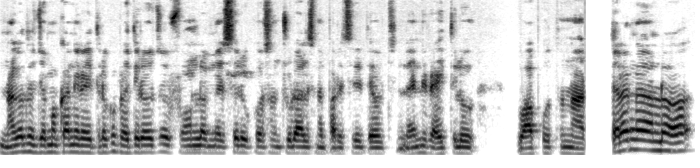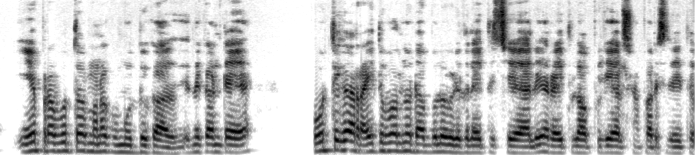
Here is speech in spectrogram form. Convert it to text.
నగదు జమ కాని రైతులకు ప్రతిరోజు ఫోన్లో మెసేజ్ కోసం చూడాల్సిన పరిస్థితి వచ్చిందని రైతులు వాపోతున్నారు. తెలంగాణలో ఏ ప్రభుత్వం మనకు ముద్దు కాదు. ఎందుకంటే పూర్తిగా రైతు బంధు డబ్బులు విడుదలైతే చేయాలి రైతులు అప్పు చేయాల్సిన పరిస్థితి అయితే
